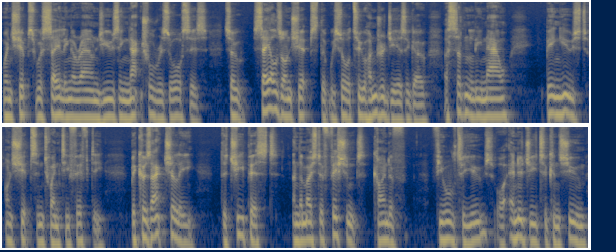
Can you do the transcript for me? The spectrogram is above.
when ships were sailing around using natural resources. So, sails on ships that we saw 200 years ago are suddenly now being used on ships in 2050 because actually the cheapest and the most efficient kind of fuel to use or energy to consume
